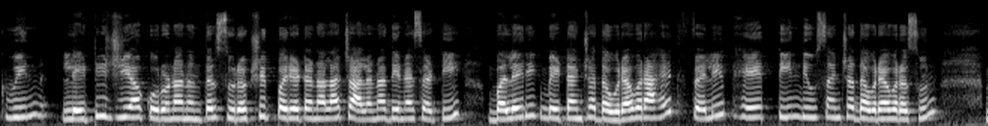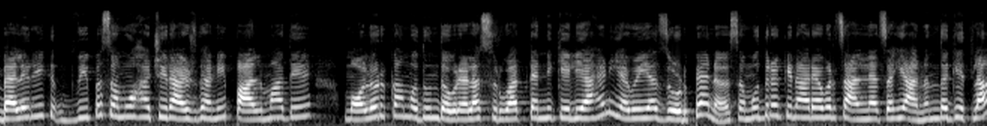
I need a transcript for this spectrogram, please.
क्वीन लेटिजिया कोरोनानंतर सुरक्षित पर्यटनाला चालना देण्यासाठी बलेरिक बेटांच्या दौऱ्यावर आहेत. फेलिप हे तीन दिवसांच्या दौऱ्यावर असून बॅलेरिक द्वीपसमूहाची राजधानी पाल्मा दे मॉलोर्कामधून दौऱ्याला सुरुवात त्यांनी केली आहे आणि यावेळी या जोडप्यानं समुद्र किनाऱ्यावर चालण्याचाही आनंद घेतला.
